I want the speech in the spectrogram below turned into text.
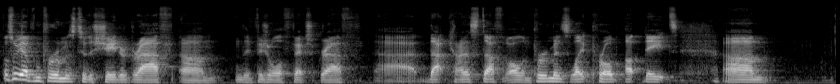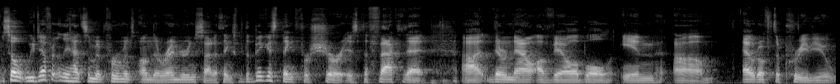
Plus, we have improvements to the shader graph, um, the visual effects graph, uh, that kind of stuff. All improvements, light probe updates. Um, so we definitely had some improvements on the rendering side of things, but the biggest thing for sure is the fact that uh, they're now available in um, out of the preview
